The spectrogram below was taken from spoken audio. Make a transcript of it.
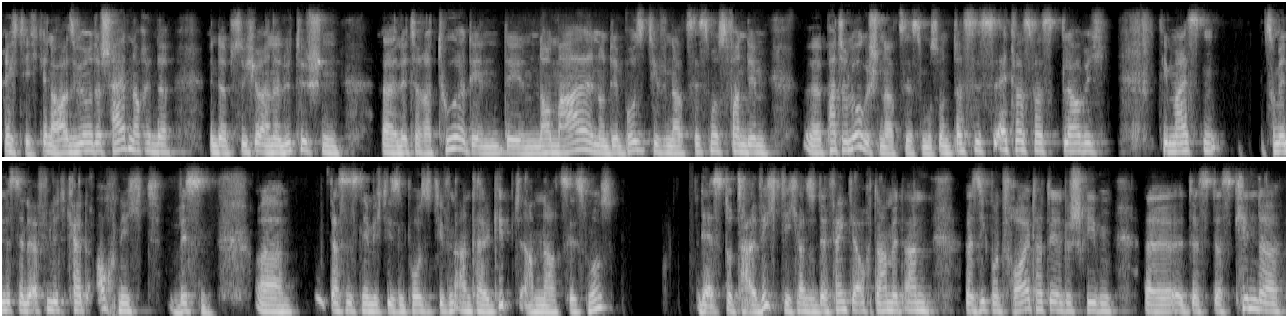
Richtig, genau. Also wir unterscheiden auch in der, in der psychoanalytischen äh, Literatur den, den normalen und den positiven Narzissmus von dem äh, pathologischen Narzissmus. Und das ist etwas, was, glaube ich, die meisten zumindest in der Öffentlichkeit auch nicht wissen. Äh, dass es nämlich diesen positiven Anteil gibt am Narzissmus der ist total wichtig. Also der fängt ja auch damit an, äh, Sigmund Freud hat den beschrieben, äh, dass, dass Kinder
